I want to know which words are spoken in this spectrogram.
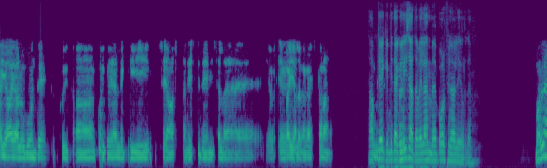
aia ajalugu on tehtud, kui ka, kui ka jällegi see aasta on Eesti tennisele ja, ja Kaiale väga hästi alanud. tahab keegi midagi lisada või lähme poolfinaali juurde? ma ühe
